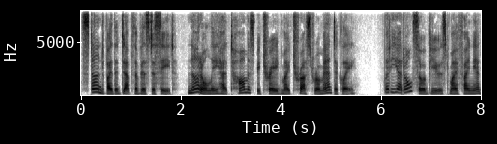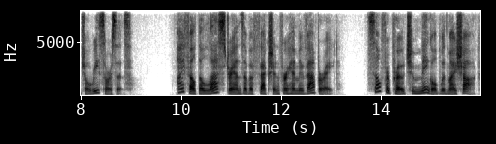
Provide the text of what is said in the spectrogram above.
Stunned by the depth of his deceit, not only had Thomas betrayed my trust romantically, but he had also abused my financial resources. I felt the last strands of affection for him evaporate. Self reproach mingled with my shock.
